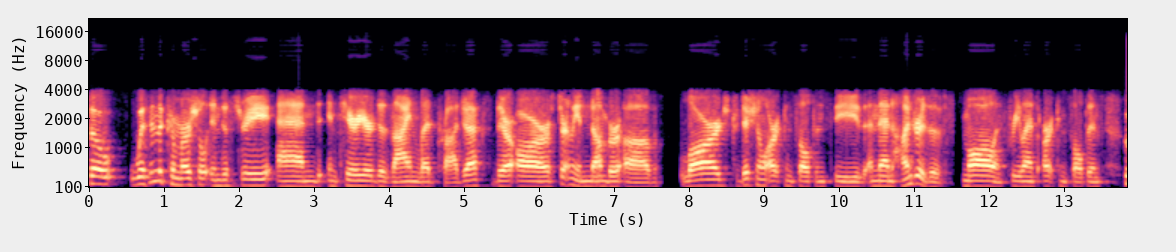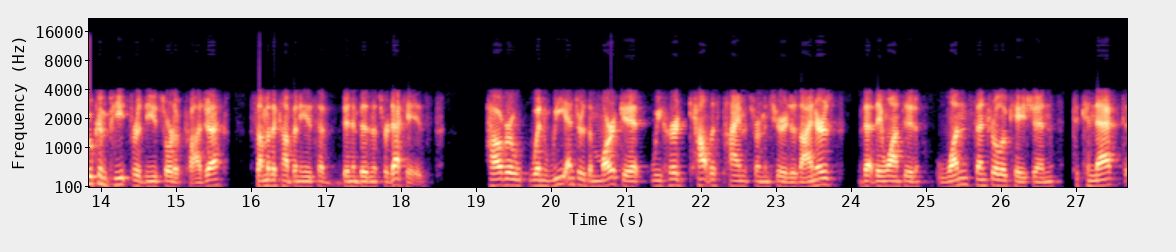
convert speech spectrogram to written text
So, within the commercial industry and interior design led projects, there are certainly a number of large traditional art consultancies and then hundreds of small and freelance art consultants who compete for these sort of projects. Some of the companies have been in business for decades. However, when we entered the market, we heard countless times from interior designers that they wanted one central location to connect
